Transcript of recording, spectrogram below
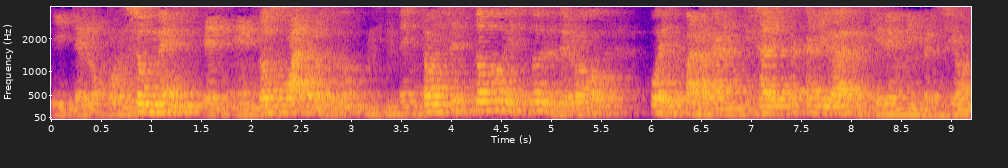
Y te lo consumes en, en dos cuadros, ¿no? Entonces, todo esto, desde luego, pues para garantizar esta calidad requiere una inversión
